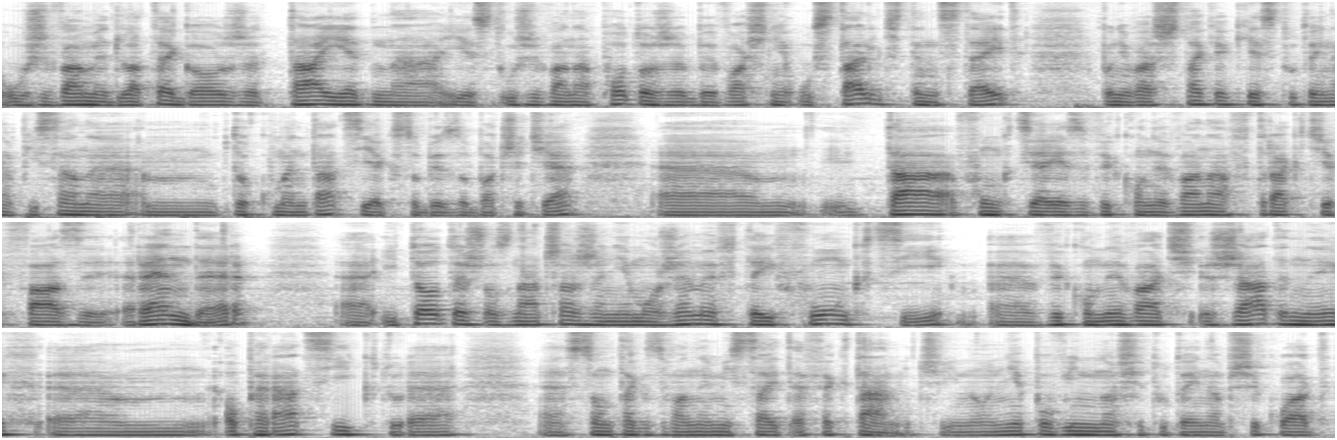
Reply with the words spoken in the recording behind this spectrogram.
używamy dlatego, że ta jedna jest używana po to, żeby właśnie ustalić ten state, ponieważ tak jak jest tutaj napisane mm, w dokumentacji, jak sobie zobaczycie, ta funkcja jest wykonywana w trakcie fazy render, E, I to też oznacza, że nie możemy w tej funkcji e, wykonywać żadnych operacji, które e, są tak zwanymi side efektami, czyli no nie powinno się tutaj na przykład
